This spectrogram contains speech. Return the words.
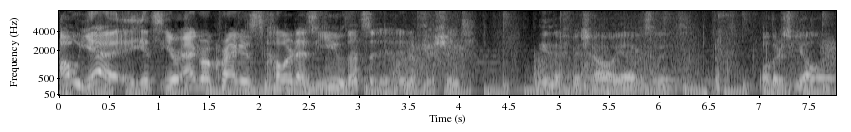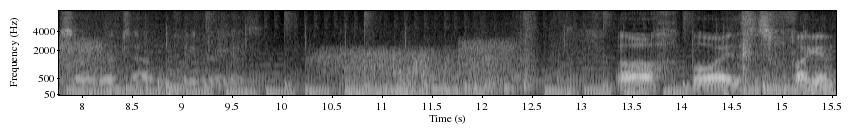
Oh yeah, it's your aggro crag is colored as you. That's inefficient. Inefficient? Oh, yeah, I guess it is. Well, there's yellow, so it works out in favor, I guess. Oh, boy, this is fucking.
